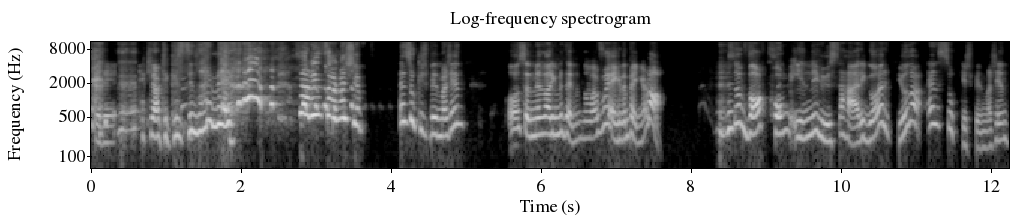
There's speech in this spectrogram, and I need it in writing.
Sorry, jeg klarte ikke å si nei mer. Så har de kjøpt en sukkerspinnmaskin. Og sønnen min argumenterer med at nå må jeg få egne penger, da. Så hva kom inn i huset her i går? Jo da, en sukkerspinnmaskin.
